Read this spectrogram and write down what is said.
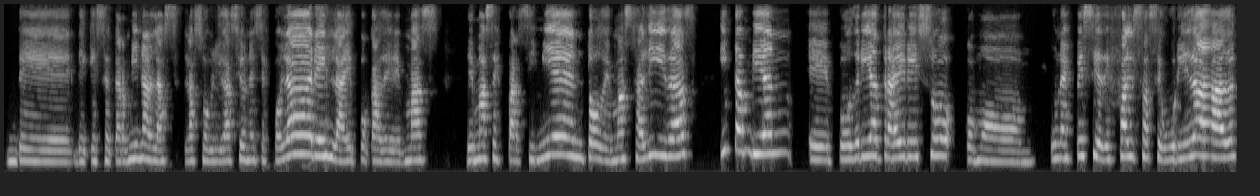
de, que se terminan las, obligaciones escolares, la época de más, de más esparcimiento, de más salidas, y también eh, podría traer eso como una especie de falsa seguridad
